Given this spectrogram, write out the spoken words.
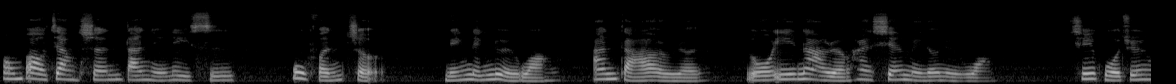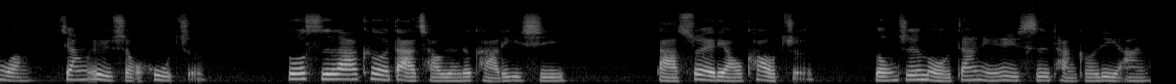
风暴降生丹尼利斯，雾粉者。明灵女王、安达尔人、罗伊纳人和鲜明的女王、七国君王、疆域守护者、多斯拉克大草原的卡利西、打碎镣铐者、龙之母丹尼利斯坦格利安、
